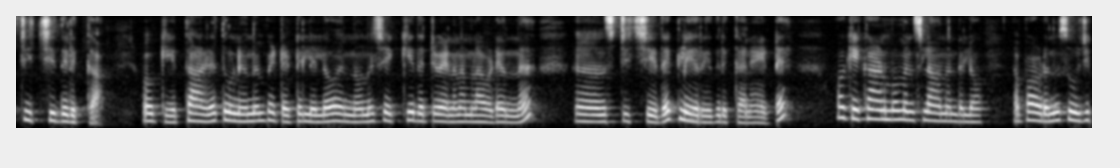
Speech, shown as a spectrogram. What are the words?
സ്റ്റിച്ച് ചെയ്തെടുക്കുക. ഓക്കെ താഴെ തുണിയൊന്നും പെട്ടിട്ടില്ലല്ലോ എന്നൊന്ന് ചെക്ക് ചെയ്തിട്ട് വേണം നമ്മൾ അവിടെ ഒന്ന് സ്റ്റിച്ച് ചെയ്ത് ക്ലിയർ ചെയ്തെടുക്കാനായിട്ട്. ഓക്കെ കാണുമ്പോൾ മനസ്സിലാവുന്നുണ്ടല്ലോ. അപ്പോൾ അവിടെ നിന്ന് സൂചി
